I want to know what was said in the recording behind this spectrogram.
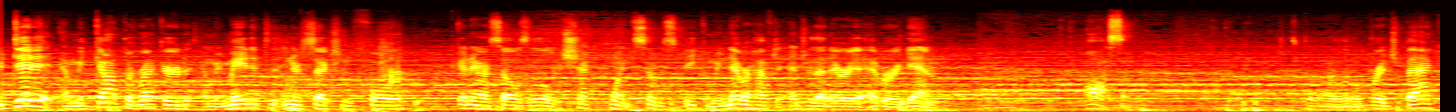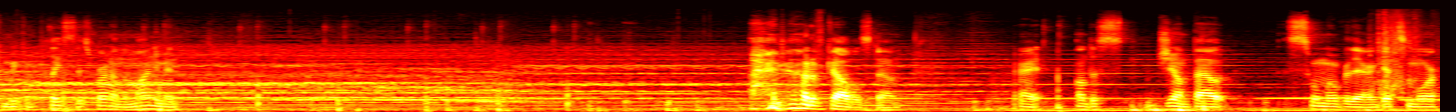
we did it, and we got the record, and we made it to intersection 4, getting ourselves a little checkpoint, so to speak, and we never have to enter that area ever again. Awesome. Let's put our little bridge back, and we can place this right on the monument. I'm out of cobblestone. Alright, I'll just jump out, swim over there, and get some more.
